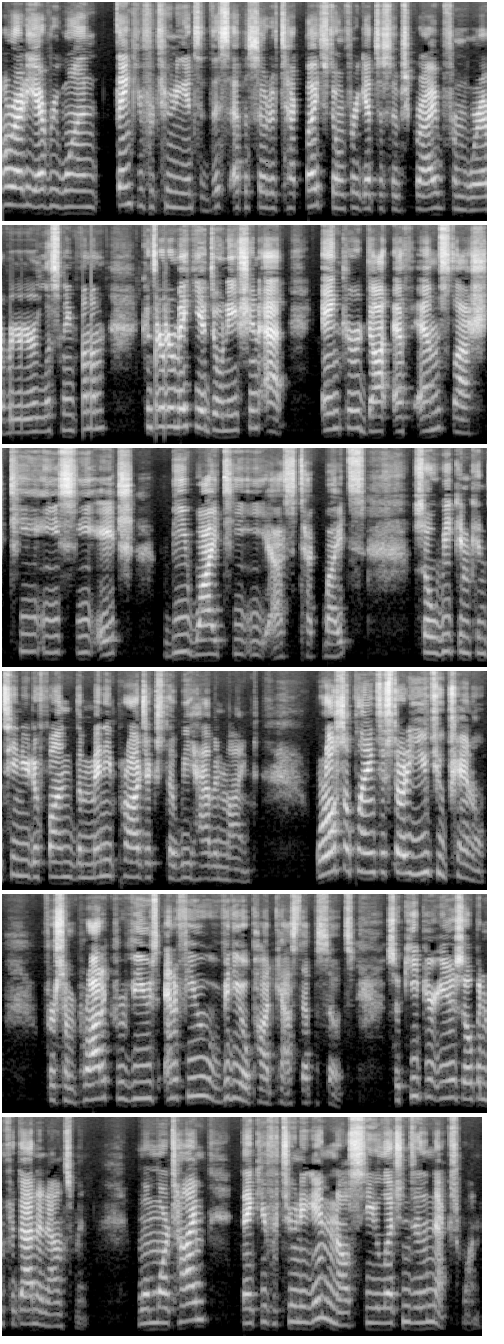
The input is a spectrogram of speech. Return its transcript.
Alrighty, everyone. Thank you for tuning into this episode of Tech Bytes. Don't forget to subscribe from wherever you're listening from. Consider making a donation at anchor.fm slash T-E-C-H-B-Y-T-E-S Tech Bytes so we can continue to fund the many projects that we have in mind. We're also planning to start a YouTube channel for some product reviews and a few video podcast episodes. So keep your ears open for that announcement. One more time, thank you for tuning in, and I'll see you legends in the next one.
